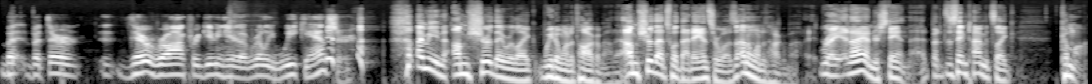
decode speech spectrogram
But but they're they're wrong for giving you a really weak answer. I mean, I'm sure they were like, we don't want to talk about it. I'm sure that's what that answer was. I don't want to talk about it. Right. And I understand that. But at the same time, it's like, come on.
